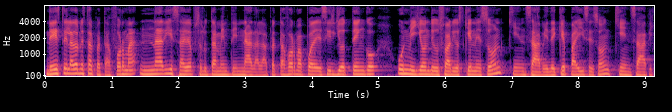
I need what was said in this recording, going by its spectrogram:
De este lado en esta plataforma nadie sabe absolutamente nada. La plataforma puede decir yo tengo un millón de usuarios. ¿Quiénes son? ¿Quién sabe? ¿De qué países son? ¿Quién sabe?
